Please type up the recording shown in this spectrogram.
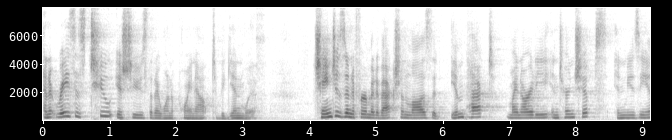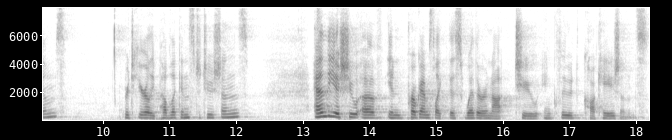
And it raises two issues that I want to point out to begin with. Changes in affirmative action laws that impact minority internships in museums, particularly public institutions, and the issue of, in programs like this, whether or not to include Caucasians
